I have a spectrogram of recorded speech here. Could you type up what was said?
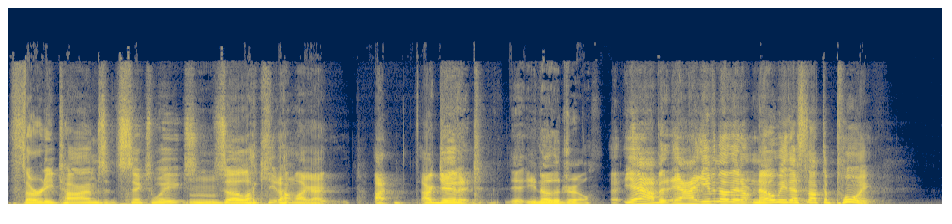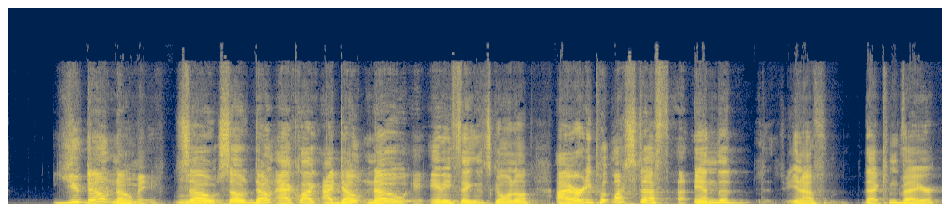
thirty times in six weeks. So like you know, I'm like I, I, I get it. Yeah, you know the drill. Uh, Yeah, but I, even though they don't know me, that's not the point. You don't know me, so so don't act like I don't know anything that's going on. I already put my stuff uh, in the you know that conveyor,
